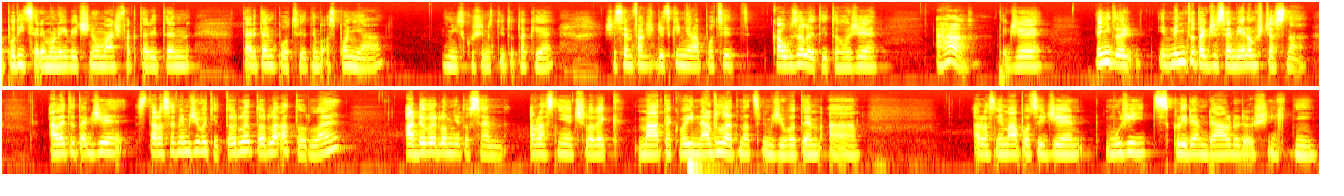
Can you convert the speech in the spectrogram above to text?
po té ceremonii většinou máš fakt tady ten, tady ten pocit, nebo aspoň já, v mý zkušenosti to tak je, že jsem fakt vždycky měla pocit kauzality toho, že aha, takže není to, není to tak, že jsem jenom šťastná, ale je to tak, že stalo se v mém životě tohle, tohle a tohle a dovedlo mě to sem. A vlastně člověk má takový nadhled nad svým životem a, a vlastně má pocit, že může jít s klidem dál do dalších dní.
